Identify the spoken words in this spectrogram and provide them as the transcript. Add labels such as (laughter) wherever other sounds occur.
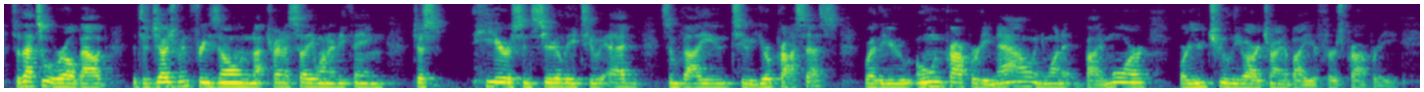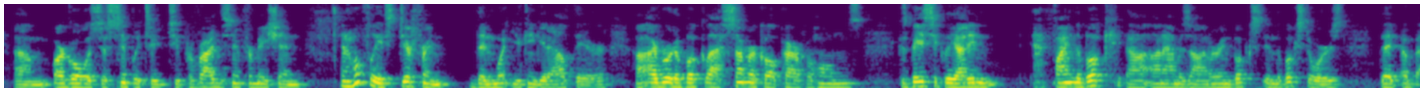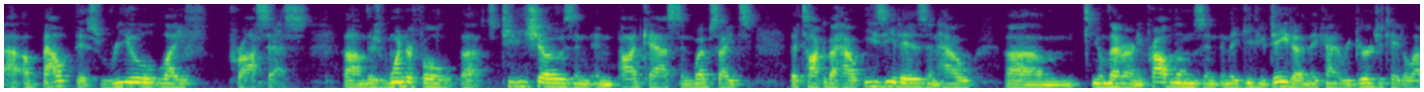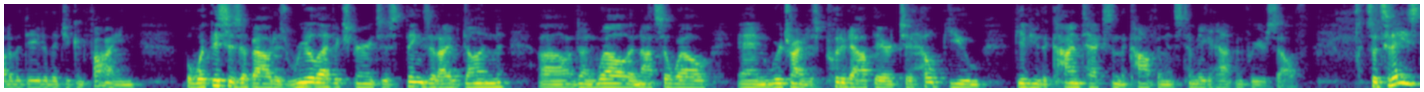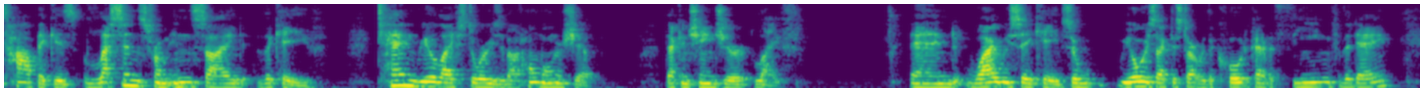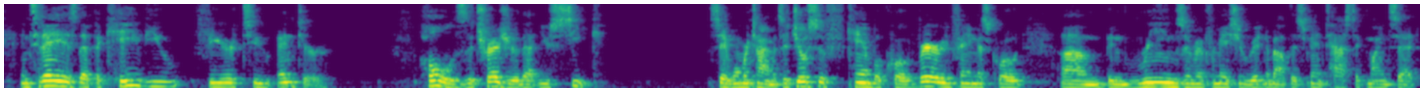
So that's what we're all about. It's a judgment free zone, not trying to sell you on anything, just here sincerely to add some value to your process, whether you own property now and you want to buy more, or you truly are trying to buy your first property. Um, our goal is just simply to, to provide this information, and hopefully it's different than what you can get out there. Uh, I wrote a book last summer called Powerful Homes because basically I didn't find the book uh, on Amazon or in books in the bookstores that about, about this real life process um, there's wonderful uh, TV shows and, and, podcasts and websites that talk about how easy it is and how um, you'll never have any problems. And, and, they give you data and they kind of regurgitate a lot of the data that you can find. But what this is about is real life experiences, things that I've done, uh, done well and not so well. And we're trying to just put it out there to help you, give you the context and the confidence to make it happen for yourself. So today's topic is lessons from inside the cave 10 real life stories about home ownership that can change your life. And why we say cave. So we always like to start with a quote, kind of a theme for the day. And today is that the cave you fear to enter holds the treasure that you seek. Say one more time. It's a Joseph Campbell quote, very famous quote. Um, been reams of information written about this fantastic mindset.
